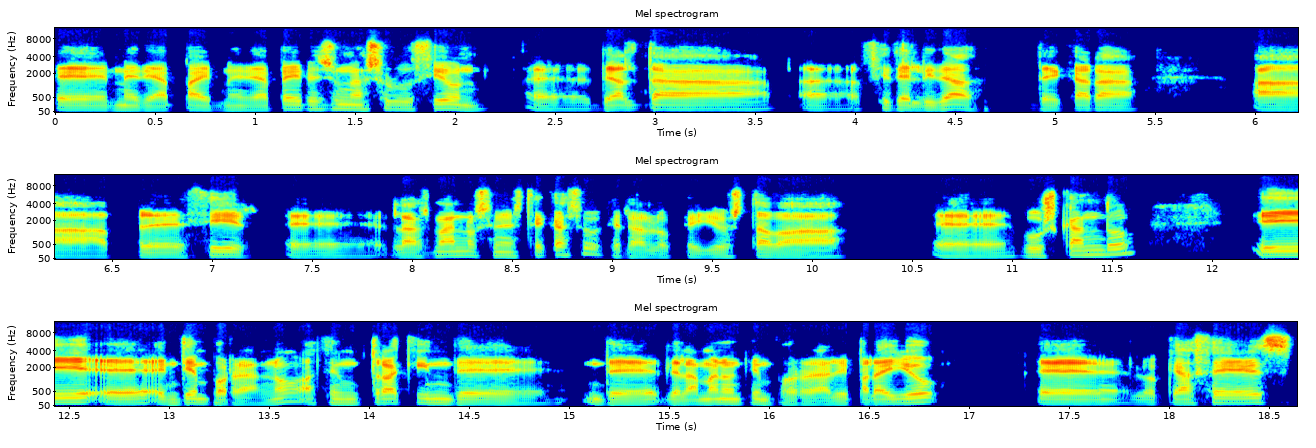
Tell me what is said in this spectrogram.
MediaPipe. MediaPipe es una solución de alta fidelidad de cara a predecir eh, las manos en este caso, que era lo que yo estaba eh, buscando, y eh, en tiempo real, ¿no? Hace un tracking de, la mano en tiempo real. Y para ello lo que hace es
